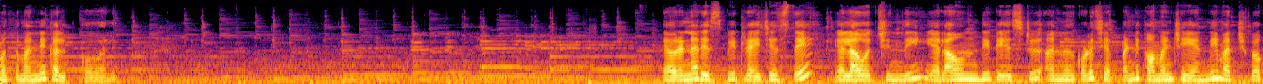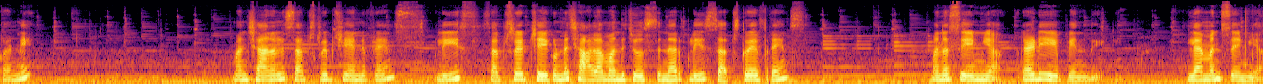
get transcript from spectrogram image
మొత్తం అన్నీ కలుపుకోవాలి. ఎవరైనా రెసిపీ ట్రై చేస్తే ఎలా వచ్చింది ఎలా ఉంది టేస్ట్ అన్నది కూడా చెప్పండి కామెంట్ చేయండి మర్చిపోకండి. మన ఛానల్ సబ్స్క్రైబ్ చేయండి ఫ్రెండ్స్. ప్లీజ్ సబ్స్క్రైబ్ చేయకుండా చాలామంది చూస్తున్నారు. Please subscribe friends. మన సేమియా రెడీ అయిపోయింది. లెమన్ సేమియా.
